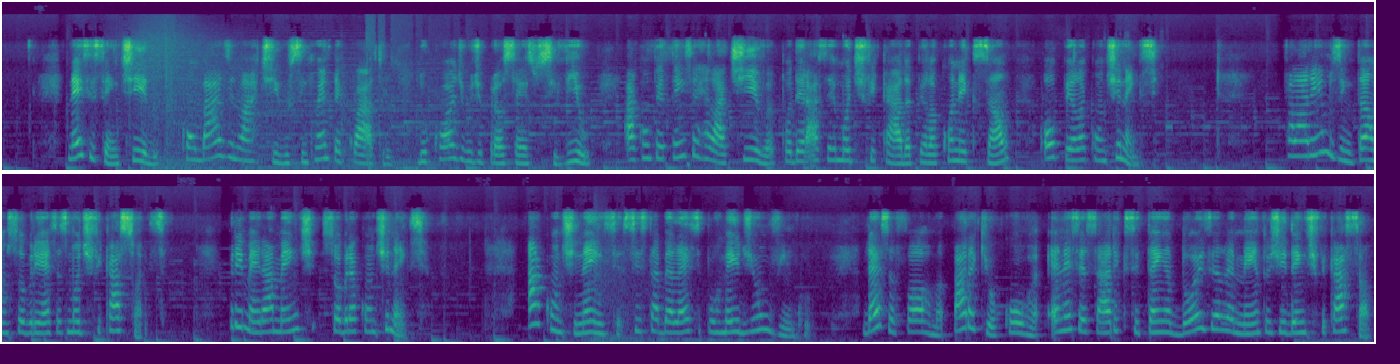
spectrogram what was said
Nesse sentido, com base no artigo 54 do Código de Processo Civil, a competência relativa poderá ser modificada pela conexão ou pela continência. Falaremos então sobre essas modificações. Primeiramente, sobre a continência. A continência se estabelece por meio de um vínculo. Dessa forma, para que ocorra, é necessário que se tenha dois elementos de identificação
